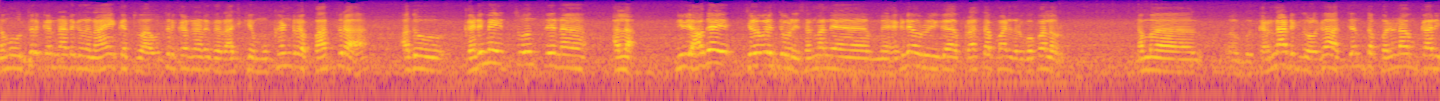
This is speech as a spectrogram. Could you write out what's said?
ನಮ್ಮ ಉತ್ತರ ಕರ್ನಾಟಕದ ನಾಯಕತ್ವ, ಉತ್ತರ ಕರ್ನಾಟಕದ ರಾಜಕೀಯ ಮುಖಂಡರ ಪಾತ್ರ ಅದು ಕಡಿಮೆ ಇತ್ತು ಅಂತೇನ ಅಲ್ಲ. ನೀವು ಯಾವುದೇ ಚಳವಳಿ ತಗೊಳ್ಳಿ. ಸನ್ಮಾನ್ಯ ಹೆಗಡೆ ಅವರು ಈಗ ಪ್ರಸ್ತಾಪ ಮಾಡಿದರು, ಗೋಪಾಲ್ ಅವರು. ನಮ್ಮ ಕರ್ನಾಟಕದೊಳಗೆ ಅತ್ಯಂತ ಪರಿಣಾಮಕಾರಿ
